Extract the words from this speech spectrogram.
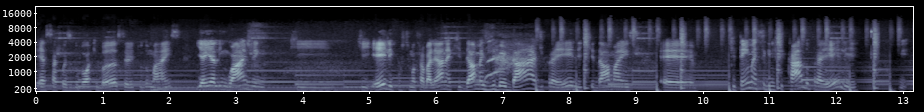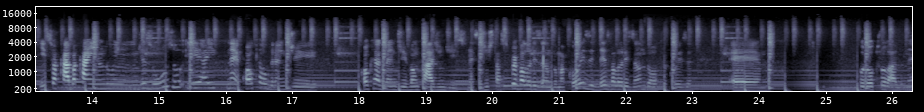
essa coisa do blockbuster e tudo mais, e aí a linguagem que, que ele costuma trabalhar, né, que dá mais liberdade para ele, que dá mais é, que tem mais significado para ele, isso acaba caindo em, em desuso e aí, né, qual que é o grande qual que é a grande vantagem disso, né? Se a gente está supervalorizando uma coisa e desvalorizando outra coisa é, por outro lado, né?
